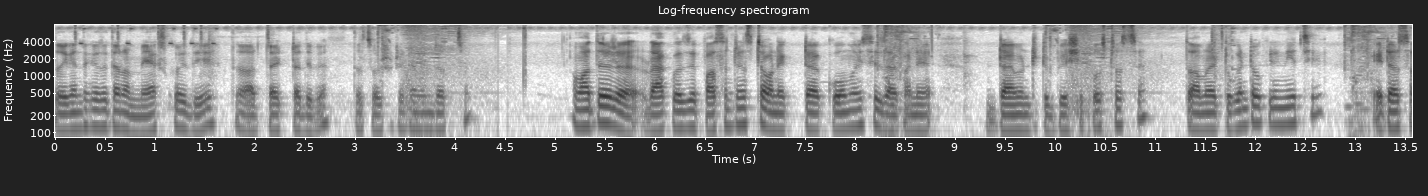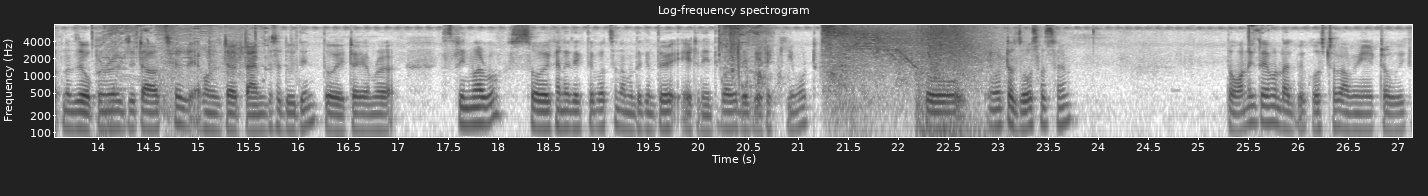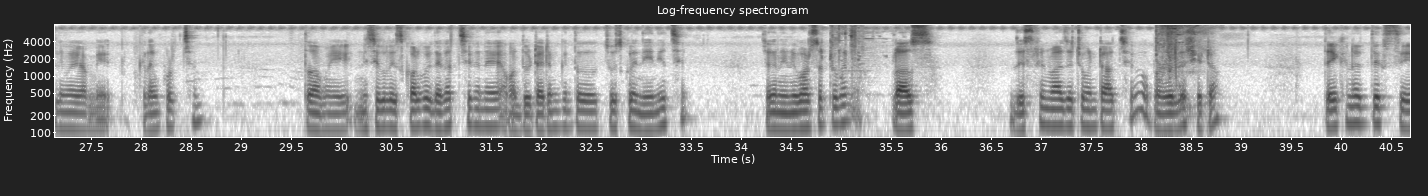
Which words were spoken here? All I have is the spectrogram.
তো এখান থেকে যদি আমরা ম্যাক্স করে দিই, তো আর চারটা দেবে। তো চৌষট্টি ডায়মন্ড যাচ্ছে। আমাদের যে পার্সেন্টেজটা অনেকটা কম হয়েছে, যার কারণে ডায়মন্ড একটু বেশি পোস্ট হচ্ছে। তো আমরা টোকেনটাও কিনে নিয়েছি। এটা হচ্ছে আপনার যে ওপেন যেটা আছে, এখন যেটা টাইম দিচ্ছে দুই দিন, তো এটাই আমরা স্পিন মারবো। সো এখানে দেখতে পাচ্ছেন, আমাদের কিন্তু এটা নিতে পারব। দেখি এটা কি মোট তো ইমোটটা জোস আছে। তো অনেক টাইম লাগবে কোস্ট হবে আমি এটা উইকলি আমি ক্লেম করছি। তো আমি নিচেগুলো স্কল করে দেখাচ্ছি, এখানে আমার দুইটা আইটেম কিন্তু চুজ করে নিয়ে নিচ্ছি যেখানে ইউনিভার্সাল টোকেন প্লাস যে স্পিন মার যে টোকেনটা আছে ওপেন রেলের সেটা। তো এখানে দেখছি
